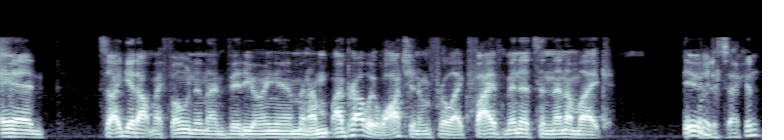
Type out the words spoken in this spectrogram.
and so I get out my phone and I'm videoing him, and I'm I'm probably watching him for like five minutes, and then I'm like, dude, Wait a second.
